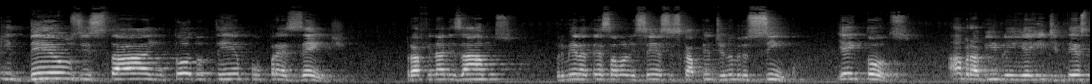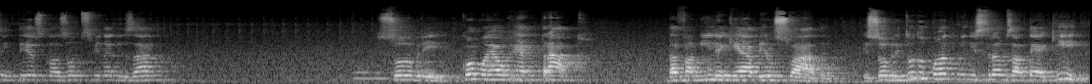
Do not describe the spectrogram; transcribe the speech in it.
que Deus está em todo o tempo presente. Para finalizarmos, 1 Tessalonicenses, capítulo de número 5. E aí, todos, abra a Bíblia e aí, de texto em texto, nós vamos finalizar sobre como é o retrato da família que é abençoada. E sobre tudo quanto ministramos até aqui,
